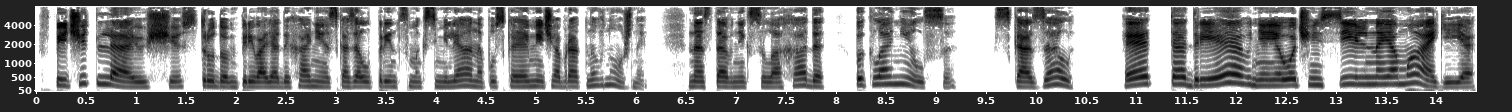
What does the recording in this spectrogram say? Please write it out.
«Впечатляюще!» — с трудом переводя дыхание, сказал принц Максимилиан, опуская меч обратно в ножны. Наставник Салахада поклонился, сказал, «Это древняя, очень сильная магия.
